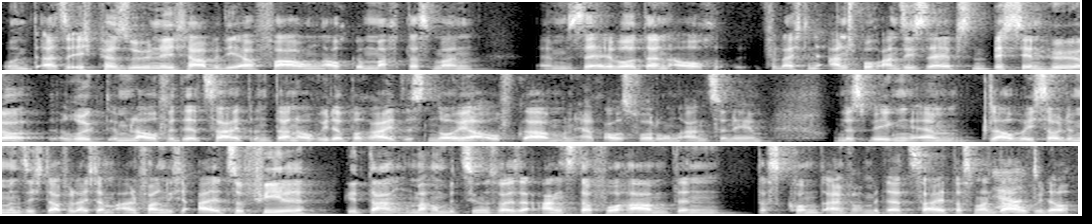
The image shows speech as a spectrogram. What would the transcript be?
Und also ich persönlich habe die Erfahrung auch gemacht, dass man ähm, selber dann auch vielleicht den Anspruch an sich selbst ein bisschen höher rückt im Laufe der Zeit und dann auch wieder bereit ist, neue Aufgaben und Herausforderungen anzunehmen. Und deswegen ähm, glaube ich, sollte man sich da vielleicht am Anfang nicht allzu viel Gedanken machen beziehungsweise Angst davor haben, denn das kommt einfach mit der Zeit, dass man ja. da auch wieder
